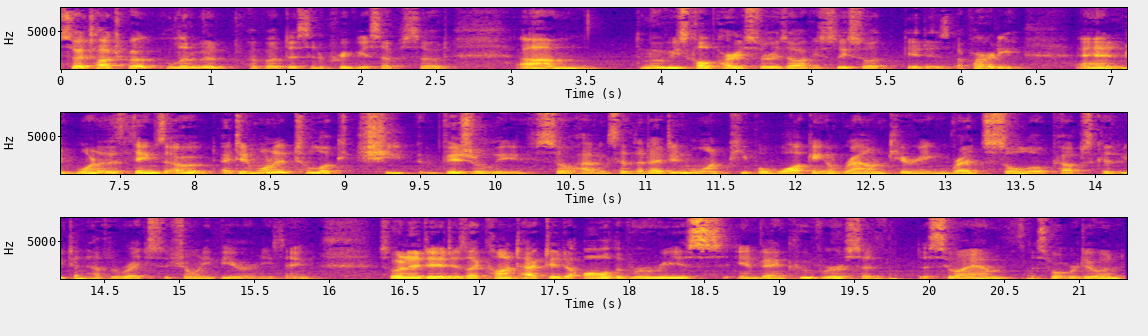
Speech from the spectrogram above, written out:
So I talked about a little bit about this in a previous episode. Um, the movie's called Party Stories, obviously, so it is a party. And one of the things I, w- I didn't want it to look cheap visually. So having said that, I didn't want people walking around carrying red solo cups because we didn't have the rights to show any beer or anything. So what I did is I contacted all the breweries in Vancouver, said, "This is who I am. This is what we're doing.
